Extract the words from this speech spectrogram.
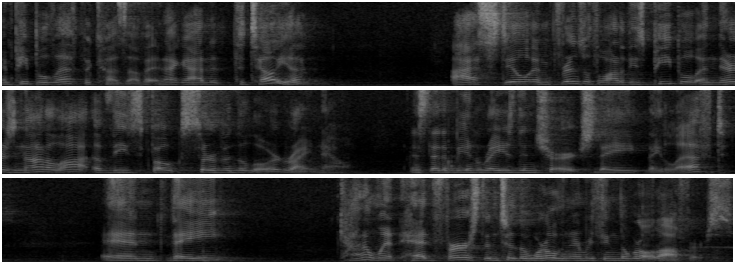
And people left because of it. And I got to tell you, I still am friends with a lot of these people, and there's not a lot of these folks serving the Lord right now. Instead of being raised in church, they, they left and they kind of went headfirst into the world and everything the world offers.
